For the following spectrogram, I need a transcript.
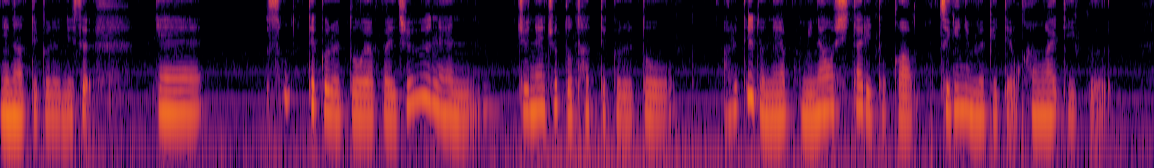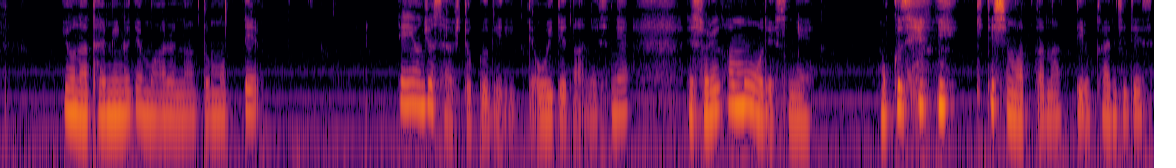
になってくるんです。でそうなってくるとやっぱり10年10年ちょっと経ってくるとある程度ねやっぱ見直したりとか次に向けてを考えていくようなタイミングでもあるなと思ってで40歳を一区切りって置いてたんですね。でそれがもうですね目前に来てしまったなっていう感じです。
